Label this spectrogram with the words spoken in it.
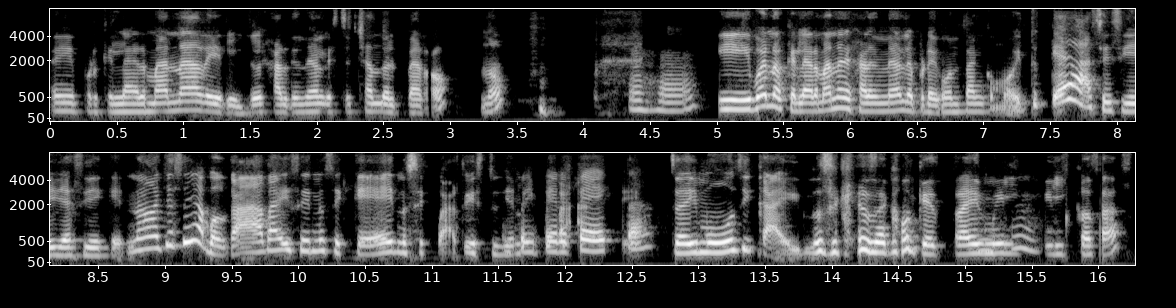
eh, porque la hermana del, del jardinero le está echando el perro, ¿no? Ujú. Y bueno, que la hermana del jardinero le preguntan como, ¿y tú qué haces? Y ella así de que, no, yo soy abogada y soy no sé qué, y no sé cuánto, y estudié, Soy perfecta. soy música y no sé qué, o sea, como que traen mil, mil cosas.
